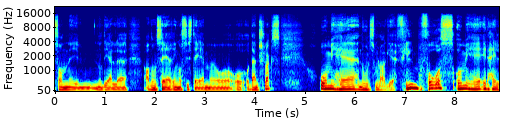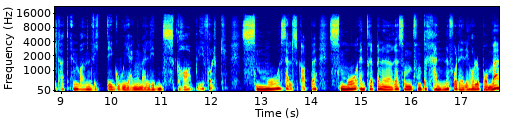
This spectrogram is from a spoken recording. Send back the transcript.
sånn når det gjelder annonsering og systemet og, og, og den slags. Og vi har noen som lager film for oss, og vi har i det hele tatt en vanvittig god gjeng med lidenskapelige folk. Små selskaper, små entreprenører som, brenner for det de holder på med,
